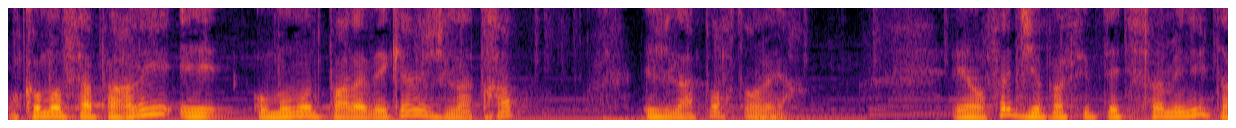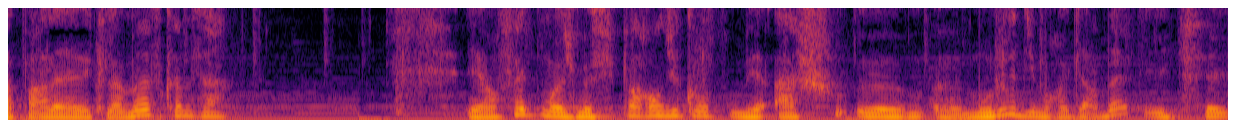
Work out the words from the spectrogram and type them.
on commence à parler, et au moment de parler avec elle, je l'attrape et je la porte en l'air. Et en fait, j'ai passé peut-être 5 minutes à parler avec la meuf comme ça. Et en fait, moi, je me suis pas rendu compte. Mais Achou, euh, euh, Mouloud, il me regardait. Et il fait-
